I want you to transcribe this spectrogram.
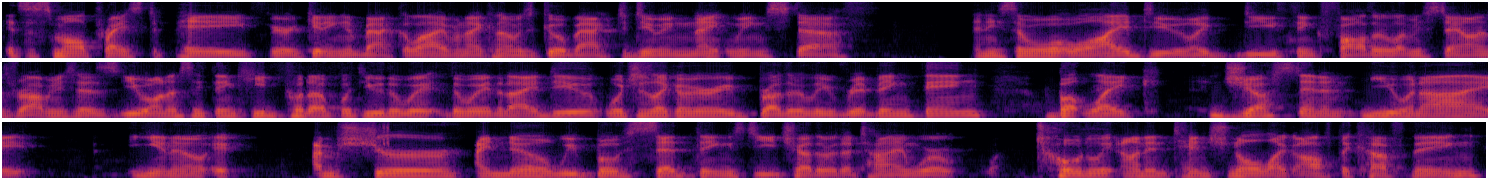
It's a small price to pay for getting him back alive, and I can always go back to doing Nightwing stuff. And he said, Well, what will I do? Like, do you think father let me stay on as Robin? He says, You honestly think he'd put up with you the way the way that I do? Which is like a very brotherly ribbing thing. But like Justin and you and I, you know, it, I'm sure I know we've both said things to each other at the time where totally unintentional, like off the cuff thing,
